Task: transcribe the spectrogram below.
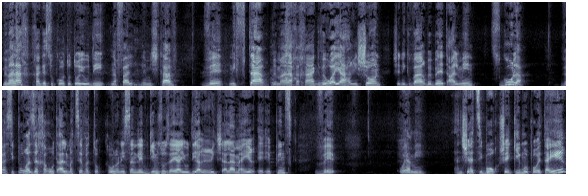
במהלך חג הסוכות אותו יהודי נפל למשכב ונפטר במהלך החג והוא היה הראשון שנקבר בבית העלמין סגולה והסיפור הזה חרוט על מצבתו. קראו לו ניסן לייב גימזו, זה היה יהודי ערירי שעלה מהעיר אה, אה, פינסק והוא היה מאנשי הציבור שהקימו פה את העיר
